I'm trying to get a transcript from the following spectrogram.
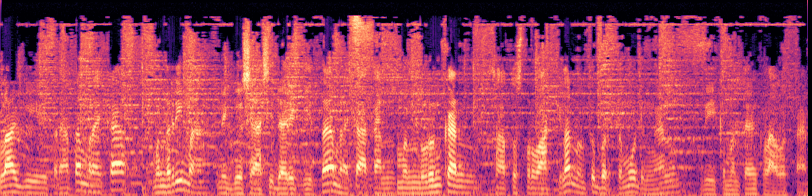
lagi. Ternyata mereka menerima negosiasi dari kita, mereka akan menurunkan status perwakilan untuk bertemu dengan di Kementerian Kelautan.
